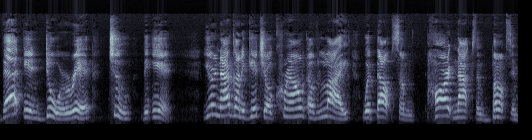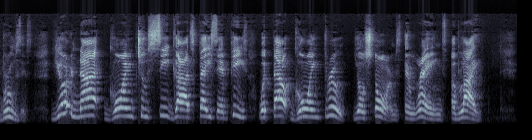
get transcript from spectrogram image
that endureth to the end. You're not going to get your crown of life without some hard knocks and bumps and bruises. You're not going to see God's face in peace without going through your storms and rains of life.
